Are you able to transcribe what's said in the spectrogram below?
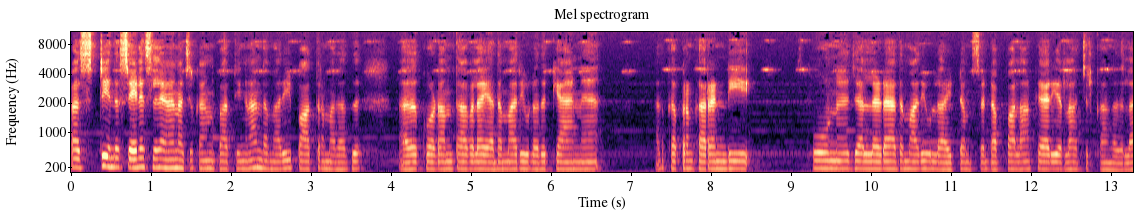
ஃபஸ்ட்டு இந்த ஸ்டெயின்லெஸ்ல என்னென்ன வச்சுருக்காங்கன்னு பார்த்தீங்கன்னா இந்த மாதிரி பாத்திரம் அதாவது அதாவது குடம் தவளை அதை மாதிரி உள்ளது கேனு அதுக்கப்புறம் கரண்டி ஸ்பூனு ஜல்லடை அது மாதிரி உள்ள ஐட்டம்ஸ் டப்பாலாம் கேரியர்லாம் வச்சுருக்காங்க அதில்.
